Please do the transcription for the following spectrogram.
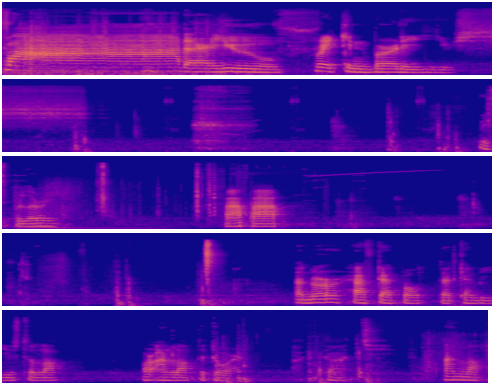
father, you freaking birdie, you It's blurry. Pop pop. Thunder have deadbolt that can be used to lock or unlock the door. Gotcha. Unlock.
